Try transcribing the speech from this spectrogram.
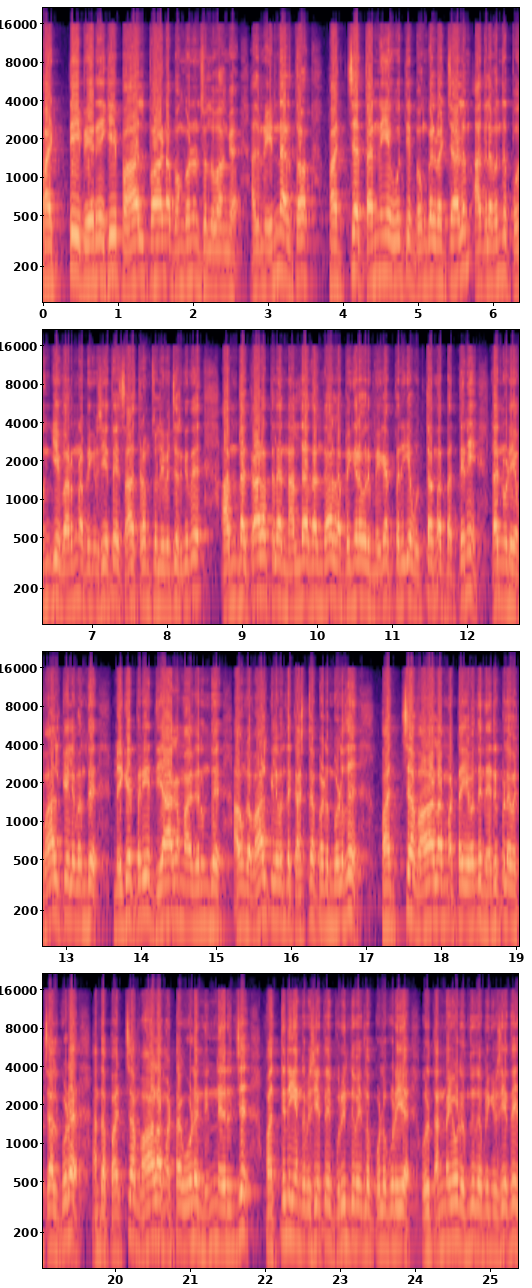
பட்டி பெருகி பால் பானை பொங்கணும்னு சொல்லுவாங்க. அது என்ன அர்த்தம்? பச்சை தண்ணியை ஊற்றி பொங்கல் வச்சாலும் அதில் வந்து பொங்கி வரணும் அப்படிங்கிற விஷயத்தை சாஸ்திரம் சொல்லி வச்சிருக்குது. அந்த காலத்தில் நல்லதங்கால் அப்படிங்கிற ஒரு மிகப்பெரிய உத்தம பத்தினி தன்னுடைய வாழ்க்கையில் வந்து மிகப்பெரிய தியாகமாக இருந்து அவங்க வாழ்க்கையில் வந்து கஷ்டப்படும் பொழுது பச்சை வாழை மட்டையை வந்து நெருப்பில் வச்சால் கூட அந்த பச்சை வாழை மட்டை கூட நின்று எரிஞ்சு பத்தினி என்ற விஷயத்தை புரிந்து வைத்து கொள்ளக்கூடிய ஒரு தன்மையோடு இருந்தது அப்படிங்கிற விஷயத்தை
